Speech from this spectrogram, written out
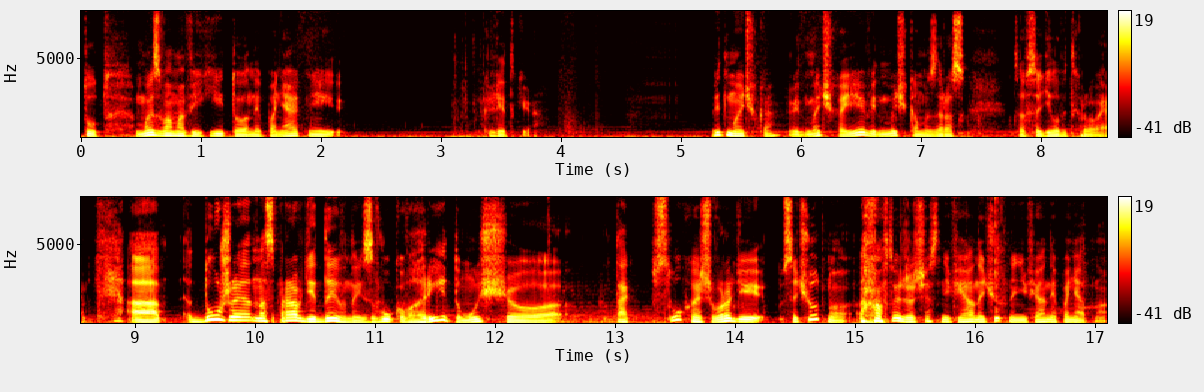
тут. Ми з вами в якій-то непонятній клітці. Відмичка. Відмичка є, відмичка, ми зараз це все діло відкриваємо. А, дуже насправді дивний звук в грі, тому що так слухаєш, вроді все чутно, а в той же час ніфіга не чутно, ніфіга не понятно.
